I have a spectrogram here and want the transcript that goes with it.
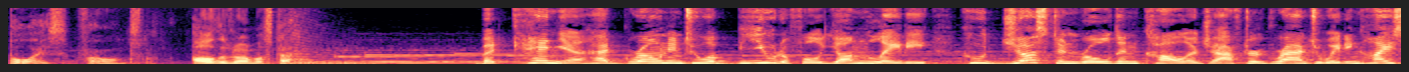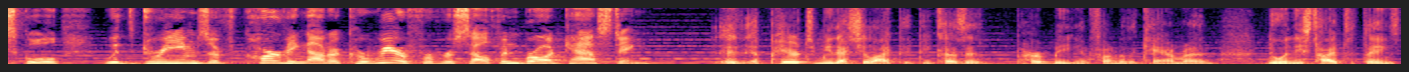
boys, phones, all the normal stuff. But Kenia had grown into a beautiful young lady who just enrolled in college after graduating high school with dreams of carving out a career for herself in broadcasting. It appeared to me that she liked it because of her being in front of the camera and doing these types of things.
